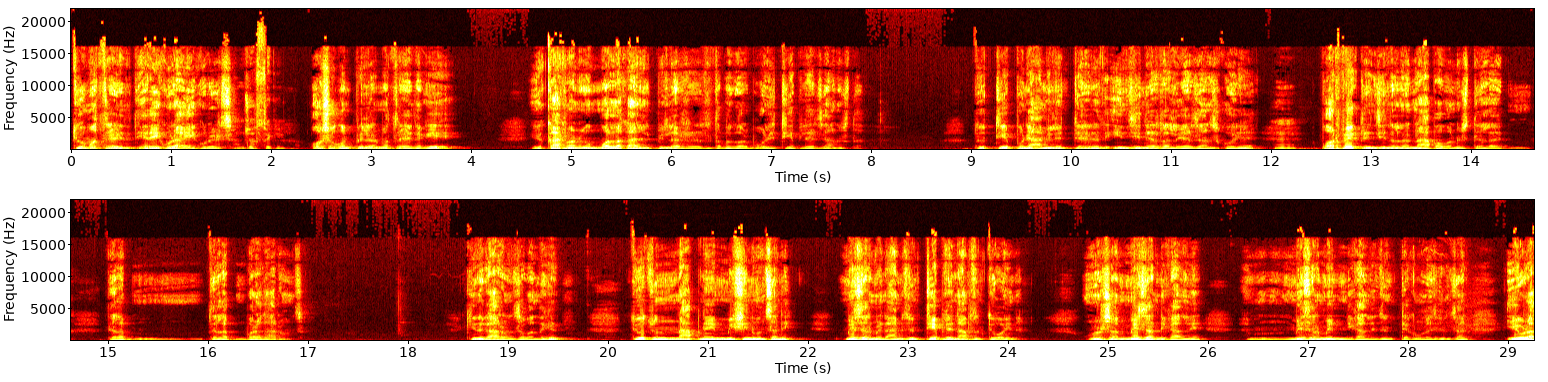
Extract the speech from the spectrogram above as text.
त्यो मात्रै होइन धेरै कुरा एकुरेट छ। जस्तो कि? अशोकन पिलर मात्रै होइन कि? यो काठमाडौँको मल्लकालीन पिलरहरू त तपाईँ गएर भोलि टेप लिएर जानुहोस् त। त्यो टेप पनि हामीले होइन इन्जिनियरलाई लिएर जानुहोस् कोही। पर्फेक्ट इन्जिनियरलाई नाप भन्नुहोस् त्यसलाई त्यसलाई त्यसलाई बडा गाह्रो हुन्छ। किन गाह्रो हुन्छ भनेदेखि त्यो जुन नाप्ने मेसिन हुन्छ नि मेजरमेन्ट हामी जुन टेपले नाप्छौँ त्यो होइन। उनीहरूसँग मेजर निकाल्ने मेजरमेन्ट निकाल्ने जुन टेक्नोलोजी हुन्छ नि एउटा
